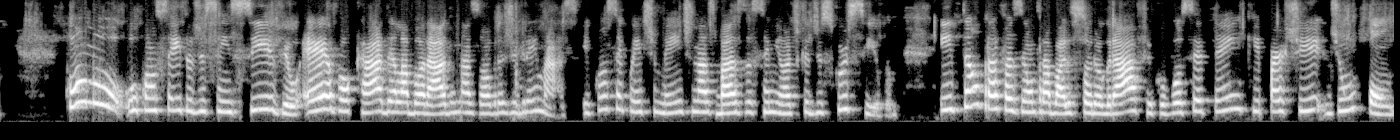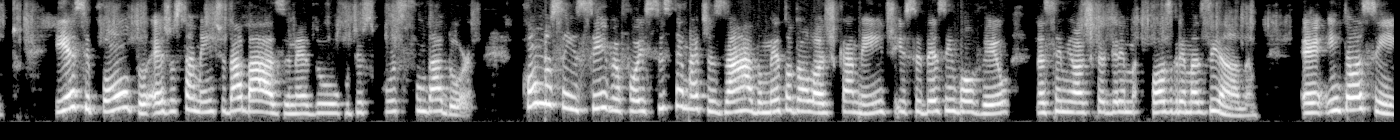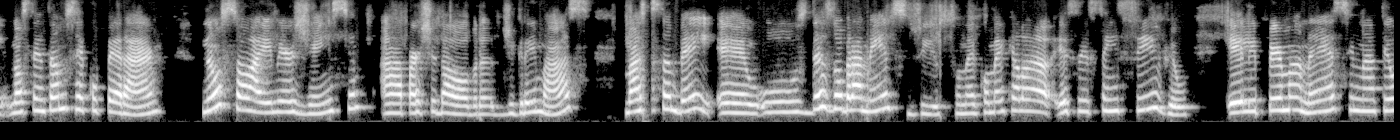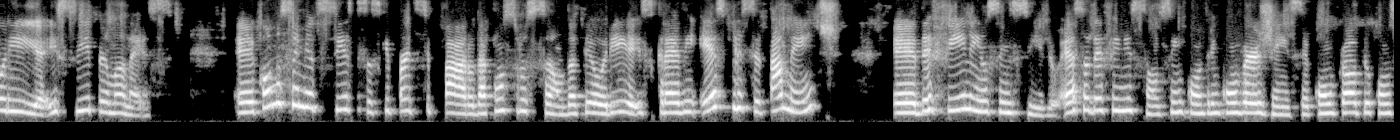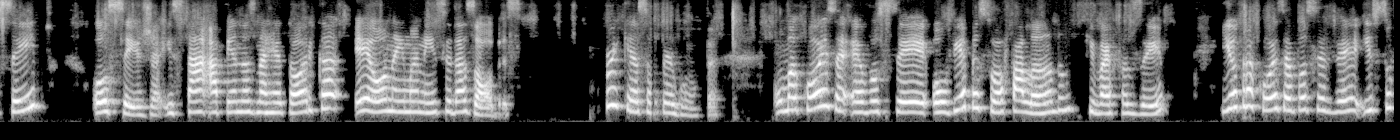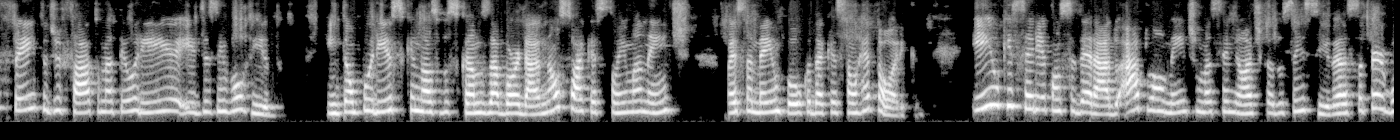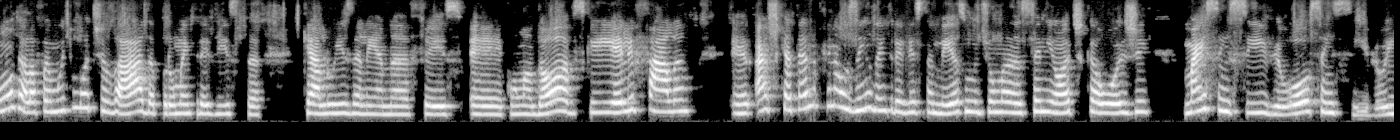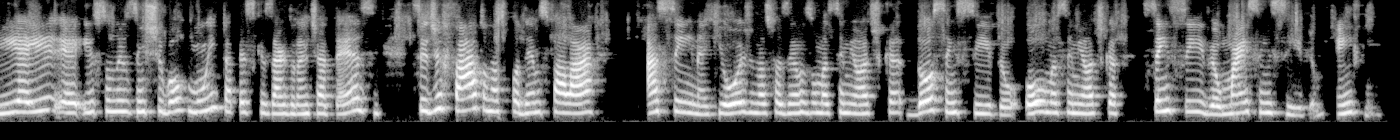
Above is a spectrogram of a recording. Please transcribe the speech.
como o conceito de sensível é evocado elaborado nas obras de Greimas e, consequentemente, nas bases da semiótica discursiva. Então, para fazer um trabalho historiográfico, você tem que partir de um ponto. E esse ponto é justamente da base, né, do discurso fundador. Como o sensível foi sistematizado metodologicamente e se desenvolveu na semiótica pós-gremasiana. É, então, assim, nós tentamos recuperar não só a emergência a partir da obra de Greimas, mas também é, os desdobramentos disso, né? Como é que ela, esse sensível, ele permanece na teoria e se permanece. É, como semioticistas que participaram da construção da teoria escrevem explicitamente, é, definem o sensível. Essa definição se encontra em convergência com o próprio conceito, ou seja, está apenas na retórica e ou na imanência das obras. Por que essa pergunta? Uma coisa é você ouvir a pessoa falando que vai fazer, e outra coisa é você ver isso feito de fato na teoria e desenvolvido. Então, por isso que nós buscamos abordar não só a questão imanente, mas também um pouco da questão retórica. e o que seria considerado atualmente uma semiótica do sensível? Essa pergunta ela foi muito motivada por uma entrevista que a Luísa Helena fez é, com Landowski, e ele fala, é, acho que até no finalzinho da entrevista mesmo, de uma semiótica hoje mais sensível ou sensível. E aí é, isso nos instigou muito a pesquisar durante a tese se de fato nós podemos falar assim, né, que hoje nós fazemos uma semiótica do sensível ou uma semiótica sensível, mais sensível, enfim.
